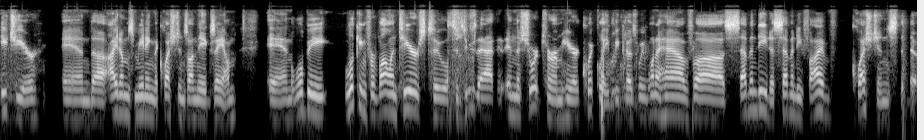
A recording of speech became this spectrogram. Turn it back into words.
each year, and uh, items meaning the questions on the exam. And we'll be looking for volunteers to to do that in the short term here quickly because we want to have uh, 70 to 75 questions that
